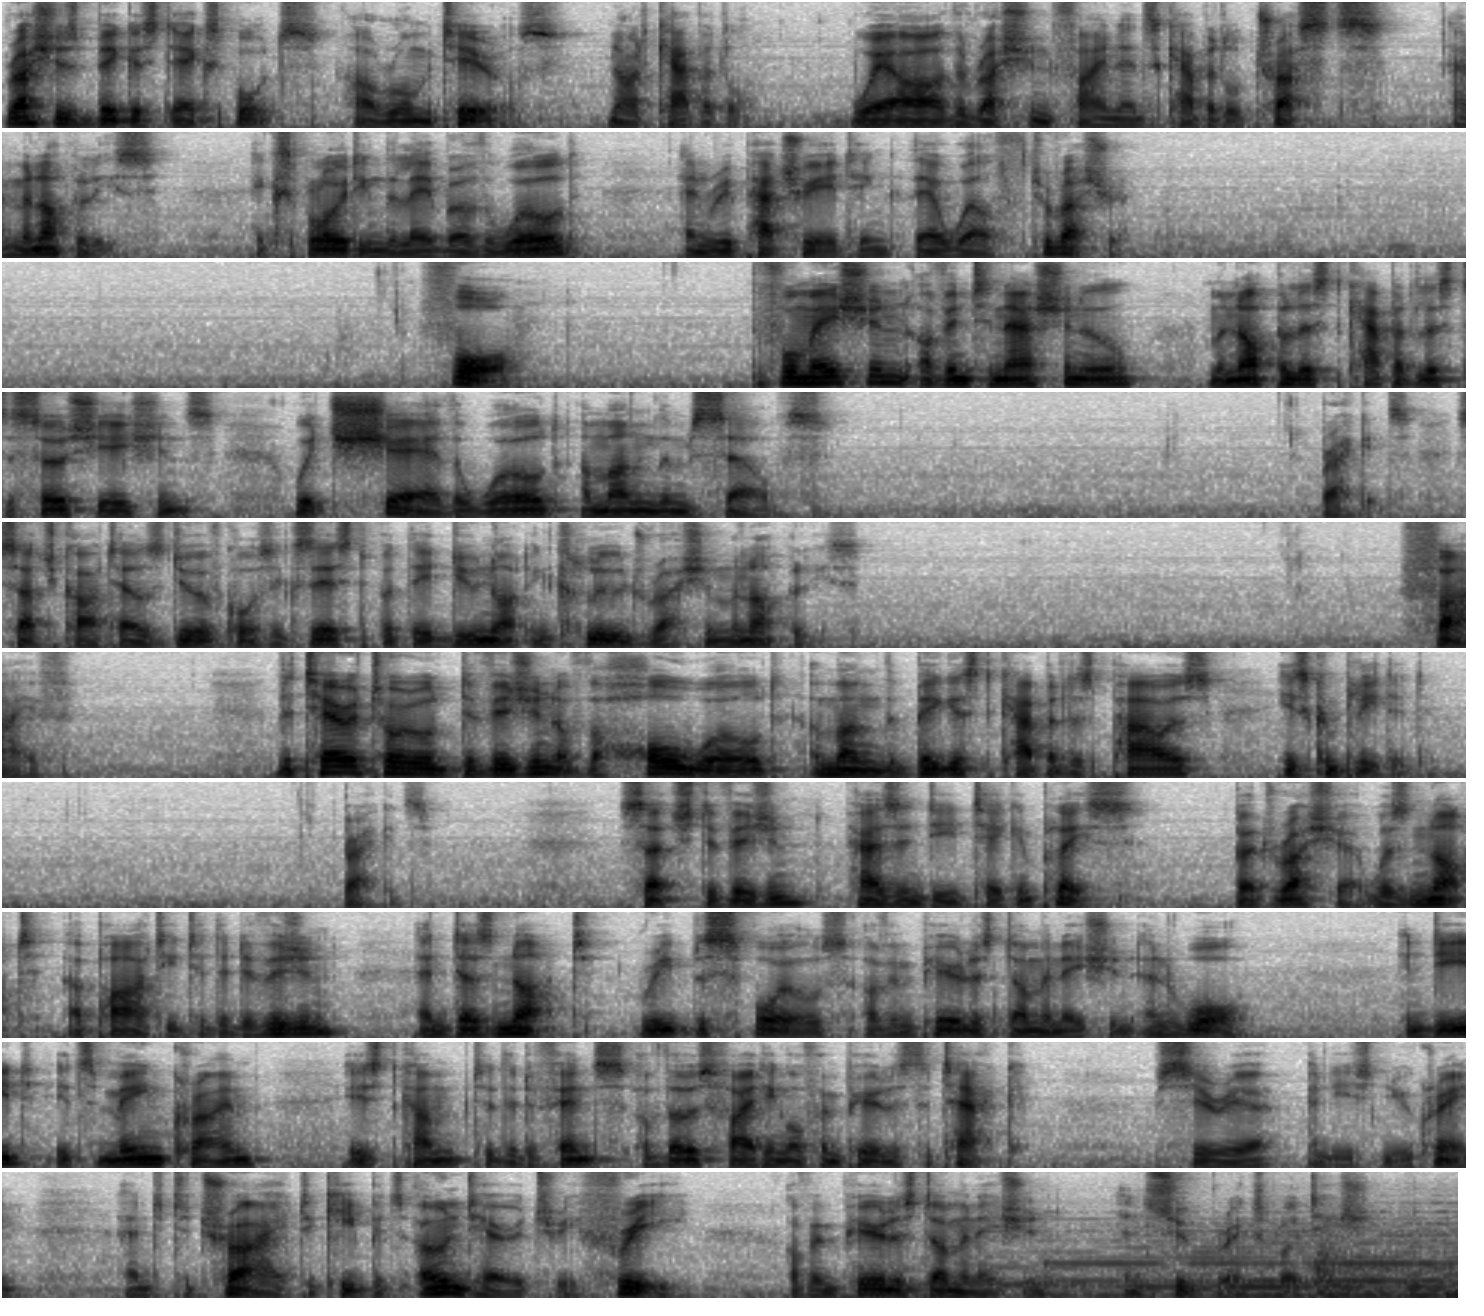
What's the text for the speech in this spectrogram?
Russia's biggest exports are raw materials, not capital. Where are the Russian finance capital trusts and monopolies, exploiting the labor of the world and repatriating their wealth to Russia? 4. The formation of international monopolist capitalist associations which share the world among themselves. Brackets. Such cartels do, of course, exist, but they do not include Russian monopolies. 5. The territorial division of the whole world among the biggest capitalist powers is completed. Brackets. Such division has indeed taken place, but Russia was not a party to the division and does not reap the spoils of imperialist domination and war. Indeed, its main crime is to come to the defense of those fighting off imperialist attack, Syria and eastern Ukraine, and to try to keep its own territory free of imperialist domination and super exploitation.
